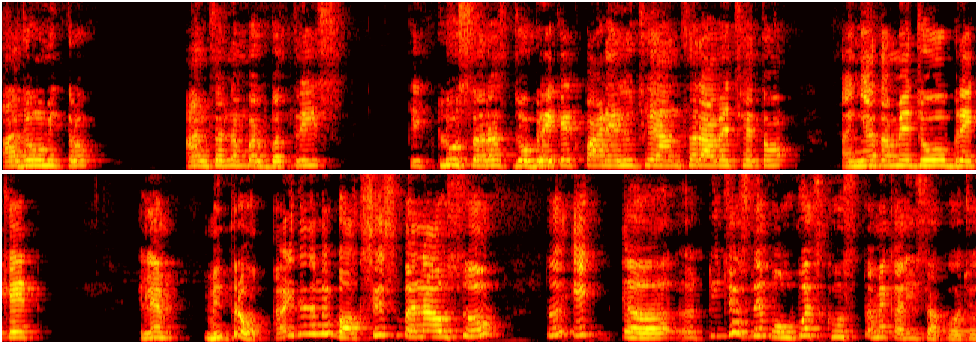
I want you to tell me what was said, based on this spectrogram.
આ જો મિત્રો. આન્સર નંબર બત્રીસ. કેટલું સરસ જો બ્રેકેટ પાડેલું છે, આન્સર આવે છે તો. અહીંયા તમે જો બ્રેકેટ. એટલે મિત્રો, આવી રીતે તમે બોક્સિસ બનાવશો તો એક ટીચર્સને બહુ જ ખુશ તમે કરી શકો છો.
